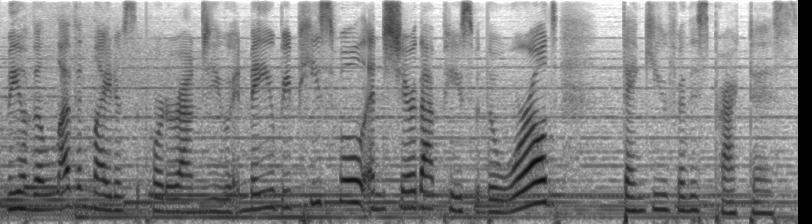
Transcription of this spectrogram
May you have the love and light of support around you, and may you be peaceful and share that peace with the world. Thank you for this practice.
